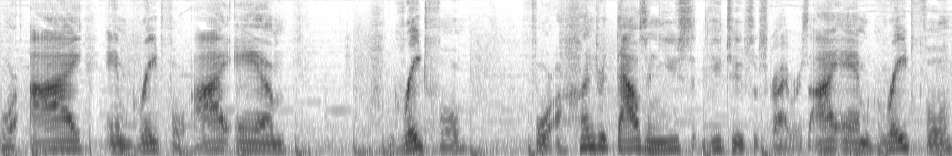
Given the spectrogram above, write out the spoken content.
Or I am grateful. I am grateful for 100,000 YouTube subscribers. I am grateful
